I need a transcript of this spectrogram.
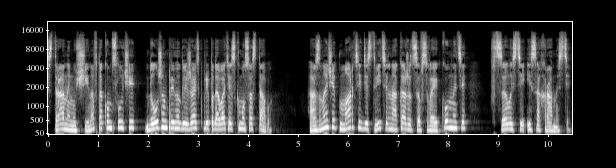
Странный мужчина в таком случае должен принадлежать к преподавательскому составу. А значит, Марти действительно окажется в своей комнате в целости и сохранности.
